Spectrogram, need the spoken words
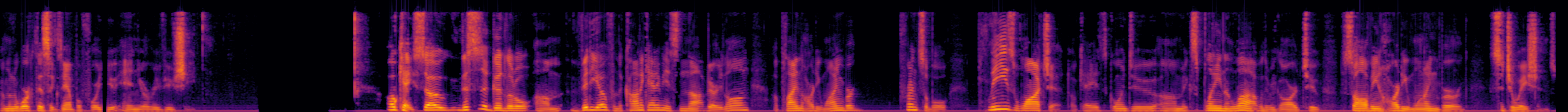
I'm going to work this example for you in your review sheet. Okay, so this is a good little um, video from the Khan Academy. It's not very long. Applying the Hardy-Weinberg principle. Please watch it, okay? It's going to um, explain a lot with regard to solving Hardy-Weinberg situations.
